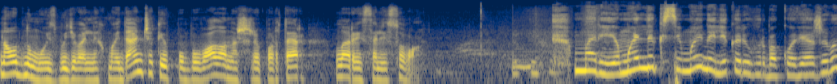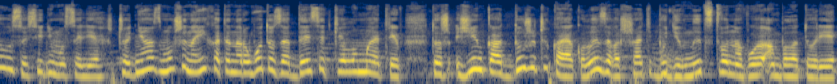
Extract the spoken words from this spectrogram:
На одному із будівельних майданчиків побувала наш репортер Лариса Лісова. Марія Мельник, сімейний лікар у Горбакові, а живе у сусідньому селі. Щодня змушена їхати на роботу за 10 кілометрів. Тож жінка дуже чекає, коли завершать будівництво нової амбулаторії.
